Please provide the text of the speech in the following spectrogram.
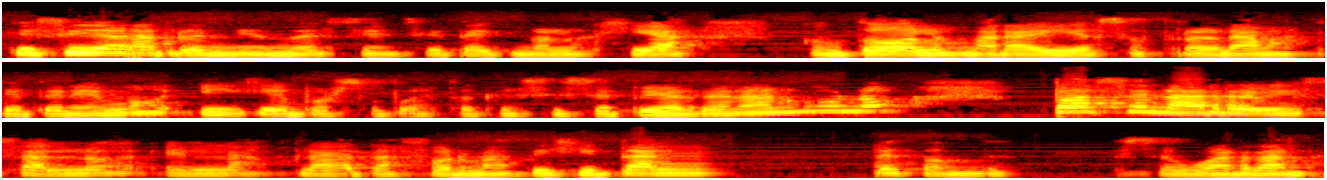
que sigan aprendiendo de ciencia y tecnología con todos los maravillosos programas que tenemos y que por supuesto que si se pierden alguno, pasen a revisarlos en las plataformas digitales donde se guardan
